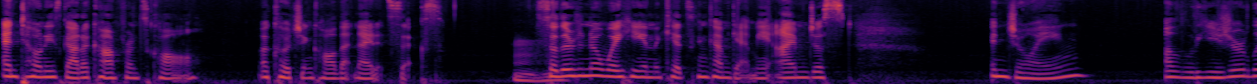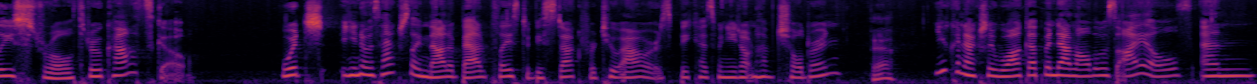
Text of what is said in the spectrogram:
and Tony's got a conference call, a coaching call that night at 6 Mhm. So there's no way he and the kids can come get me. I'm just enjoying a leisurely stroll through Costco, which you know is actually not a bad place to be stuck for two hours because when you don't have children, yeah. you can actually walk up and down all those aisles and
